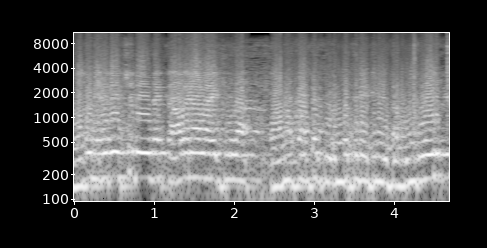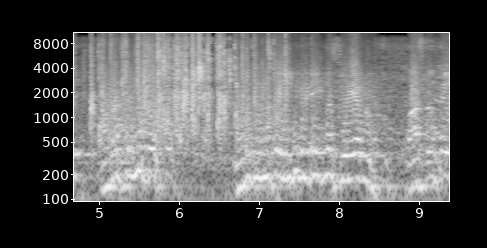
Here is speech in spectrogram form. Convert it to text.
മതനിരപേക്ഷതയുടെ കാവലാളായിട്ടുള്ള പാണക്കാട്ടെ കുടുംബത്തിലേക്ക് ഞാൻ കടന്നുപോയി. അവിടെ എനിക്ക് കിട്ടിയിരുന്ന സ്വീകരണം വാസ്തവത്തിൽ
